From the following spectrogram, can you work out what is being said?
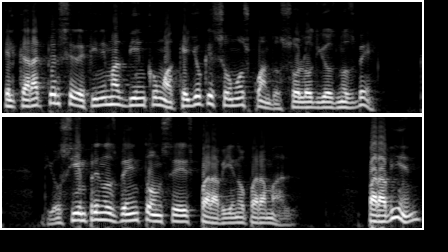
el carácter se define más bien como aquello que somos cuando solo Dios nos ve. Dios siempre nos ve entonces para bien o para mal. Para bien,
